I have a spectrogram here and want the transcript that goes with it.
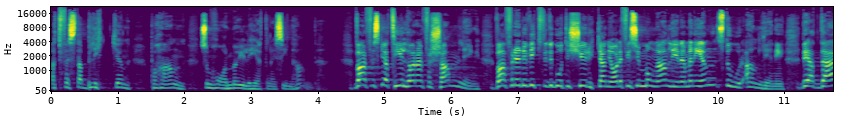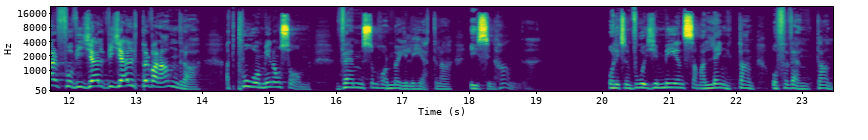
att fästa blicken på han som har möjligheterna i sin hand. Varför ska jag tillhöra en församling? Varför är det viktigt att gå till kyrkan? Ja, det finns ju många anledningar, men en stor anledning det är att där får vi hjälp. Vi hjälper varandra att påminna oss om vem som har möjligheterna i sin hand. Och liksom vår gemensamma längtan och förväntan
